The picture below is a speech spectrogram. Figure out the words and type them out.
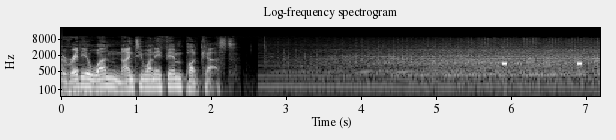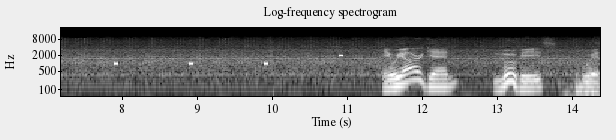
a Radio 1 91 FM podcast. Here we are again. Movies with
